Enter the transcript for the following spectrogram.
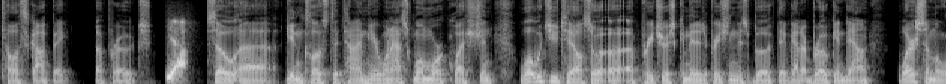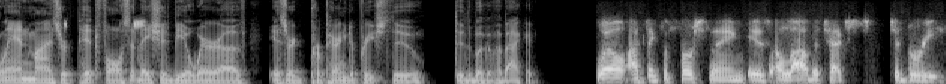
telescopic approach. Yeah. So, uh, getting close to time here, I want to ask one more question. What would you tell? So, a, a preacher is committed to preaching this book. They've got it broken down. What are some landmines or pitfalls that they should be aware of as they're preparing to preach through through the book of Habakkuk? Well, I think the first thing is allow the text to breathe.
